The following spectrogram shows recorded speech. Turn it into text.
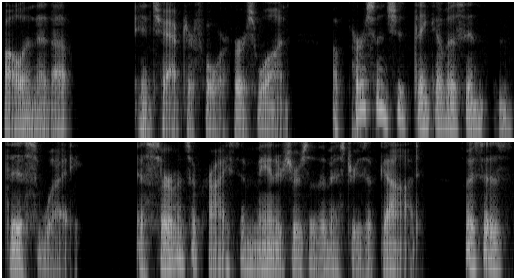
following it up in chapter 4, verse 1. A person should think of us in this way as servants of Christ and managers of the mysteries of God. So he says,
